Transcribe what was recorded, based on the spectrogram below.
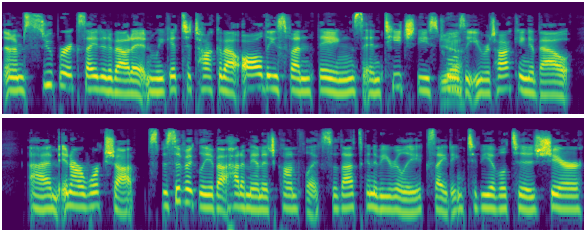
and I'm super excited about it. And we get to talk about all these fun things and teach these tools Yeah. that you were talking about um, in our workshop, specifically about how to manage conflict. So that's going to be really exciting to be able to share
